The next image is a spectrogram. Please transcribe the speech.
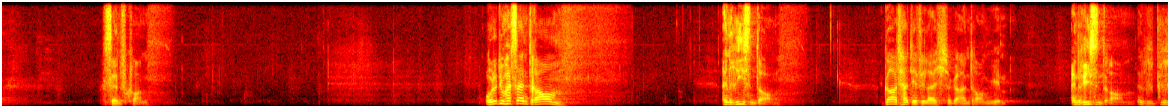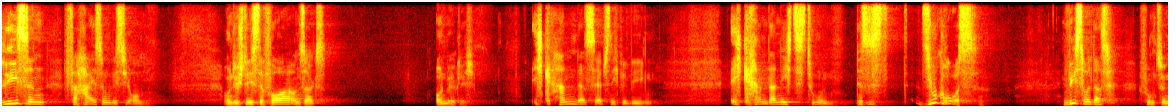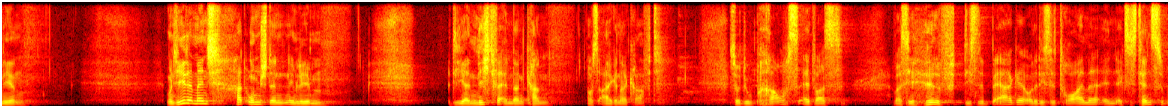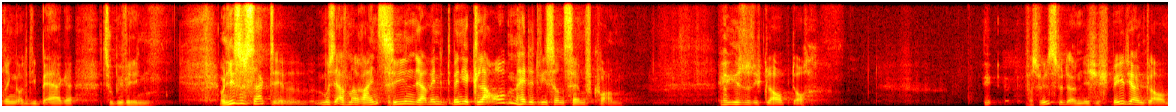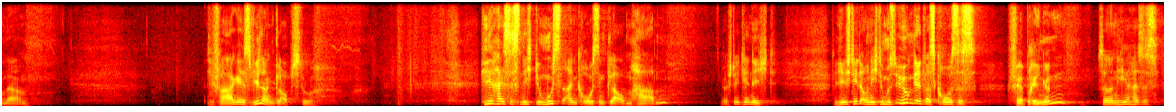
Senfkorn. Oder du hast einen Traum, einen Riesentraum. Gott hat dir vielleicht sogar einen Traum gegeben. Ein Riesentraum, eine Riesenverheißung, Vision. Und du stehst davor und sagst, Unmöglich. Ich kann das selbst nicht bewegen. Ich kann da nichts tun. Das ist zu groß. Wie soll das funktionieren? Und jeder Mensch hat Umstände im Leben, die er nicht verändern kann aus eigener Kraft. So, du brauchst etwas, was dir hilft, diese Berge oder diese Träume in Existenz zu bringen oder die Berge zu bewegen. Und Jesus sagt, äh, muss ich einfach mal reinziehen, ja, wenn, wenn ihr Glauben hättet wie so ein Senfkorn. Ja, Jesus, ich glaube doch. Was willst du denn? Ich, ich bete ja im Glauben. Ja. Die Frage ist, wie lange glaubst du? Hier heißt es nicht, du musst einen großen Glauben haben. Das steht hier nicht. Hier steht auch nicht, du musst irgendetwas Großes verbringen, sondern hier heißt es,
